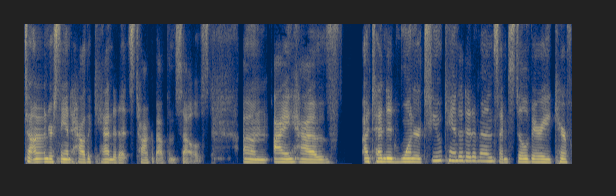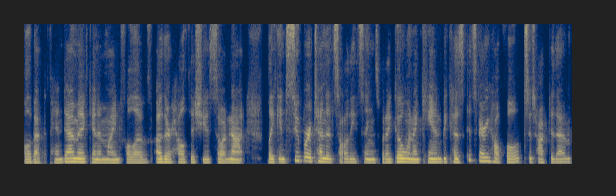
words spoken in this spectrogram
to understand how the candidates talk about themselves. Um, I have attended one or two candidate events. I'm still very careful about the pandemic and I'm mindful of other health issues. So I'm not like in super attendance to all these things, but I go when I can because it's very helpful to talk to them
